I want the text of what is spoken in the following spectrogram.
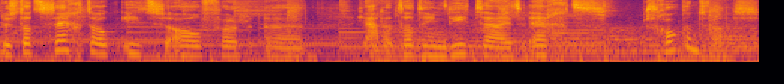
Dus dat zegt ook iets over uh, ja, dat dat in die tijd echt schokkend was.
